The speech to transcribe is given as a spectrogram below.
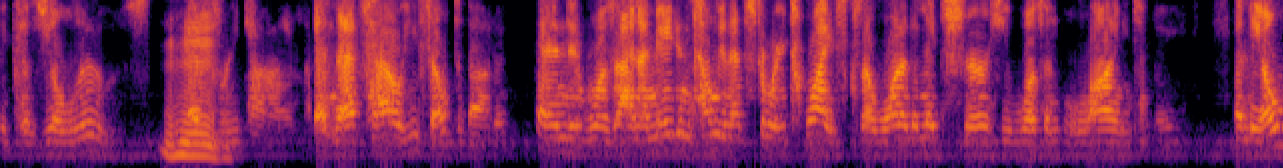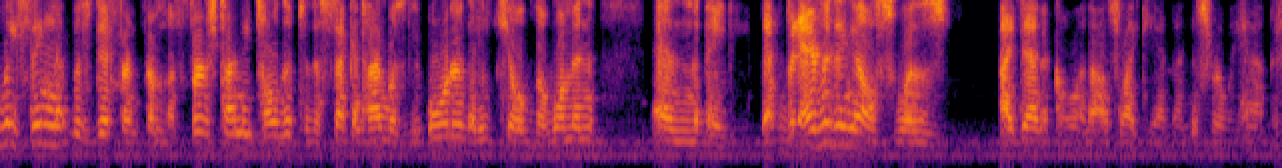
because you'll lose Mhm. every time. And that's how he felt about it. And it was, and I made him tell me that story twice because I wanted to make sure he wasn't lying to me. And the only thing that was different from the first time he told it to the second time was the order that he killed the woman and the baby. But everything else was identical. And I was like, yeah, man, this really happened.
